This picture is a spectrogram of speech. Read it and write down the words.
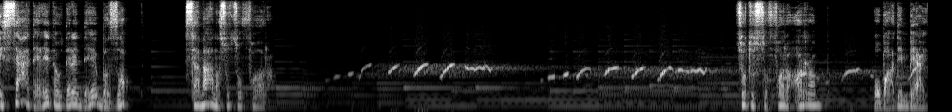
الساعة تلاتة وتلات دقايق بالظبط سمعنا صوت صفارة. صوت الصفارة قرب وبعدين بعد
